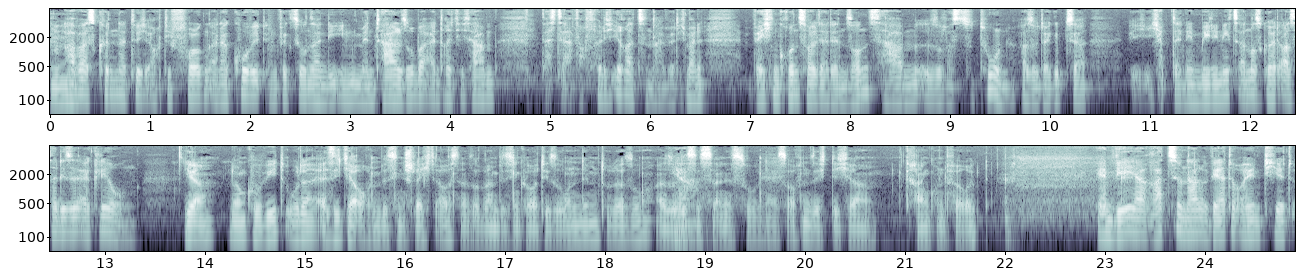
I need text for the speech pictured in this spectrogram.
Mhm. Aber es können natürlich auch die Folgen einer Covid-Infektion sein, die ihn mental so beeinträchtigt haben, dass der einfach völlig irrational wird. Ich meine, welchen Grund sollte er denn sonst haben, sowas zu tun? Also da gibt es ja, ich habe da in den Medien nichts anderes gehört, außer diese Erklärung. Ja, Long-Covid oder er sieht ja auch ein bisschen schlecht aus, als ob er ein bisschen Cortison nimmt oder so. Also ja. das ist alles so, der ist offensichtlich ja krank und verrückt. Während wir ja rational und werteorientiert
